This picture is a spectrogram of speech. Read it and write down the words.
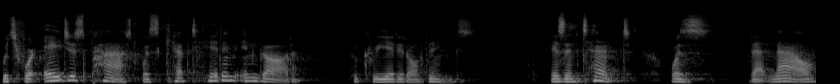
which for ages past was kept hidden in God who created all things. His intent was that now,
